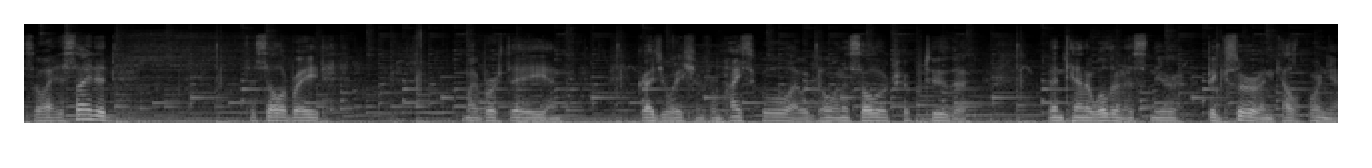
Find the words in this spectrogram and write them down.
So I decided to celebrate my birthday and graduation from high school. I would go on a solo trip to the Ventana Wilderness near Big Sur in California.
